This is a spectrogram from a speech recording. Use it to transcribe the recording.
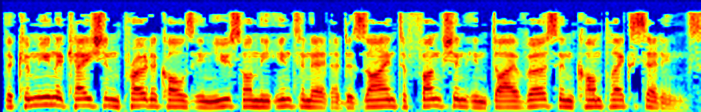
The communication protocols in use on the Internet are designed to function in diverse and complex settings.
